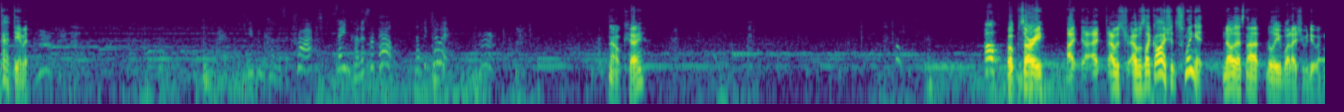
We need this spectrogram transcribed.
God damn it. Same repel. Nothing to it. Okay. Oh, Oh, sorry. I, I I was I was like, oh, I should swing it. No, that's not really what I should be doing.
